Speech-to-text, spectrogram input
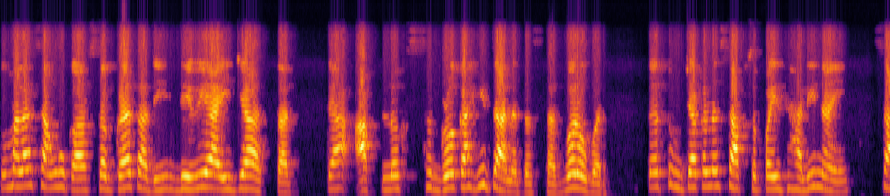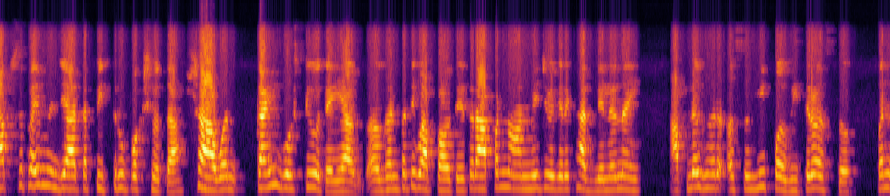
तुम्हाला सांगू का सगळ्यात आधी देवी आई ज्या असतात त्या आपलं सगळं काही जाणत असतात बरोबर? तर तुमच्याकडनं साफसफाई झाली नाही. साफसफाई म्हणजे आता पितृपक्ष होता श्रावण काही गोष्टी होत्या. ह्या गणपती बाप्पा होते तर आपण नॉनव्हेज वगैरे खाल्लेलं नाही. आपलं घर असंही पवित्र असतं. पण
